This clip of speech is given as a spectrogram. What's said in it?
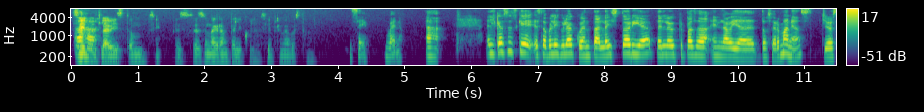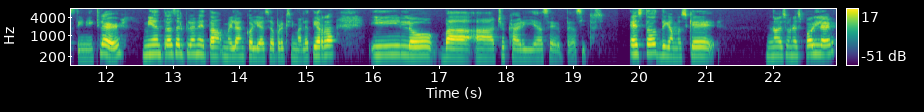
Sí, pues la he visto, sí. Es, es una gran película, siempre me ha gustado. Sí, bueno, ajá. El caso es que esta película cuenta la historia de lo que pasa en la vida de dos hermanas, Justine y Claire, mientras el planeta Melancolía se aproxima a la Tierra y lo va a chocar y a hacer pedacitos. Esto, digamos que no es un spoiler,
